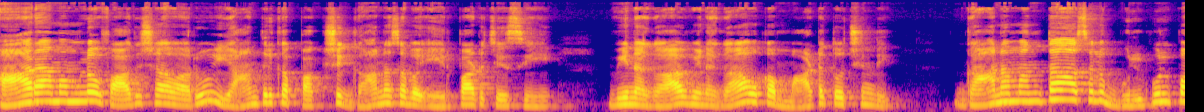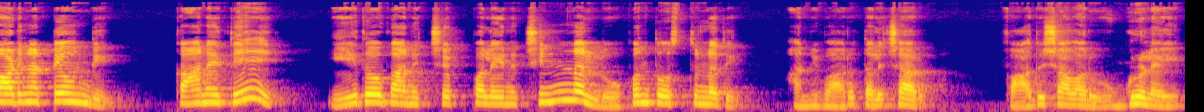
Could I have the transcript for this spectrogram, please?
ఆరామంలో ఫాదుషా వారు యాంత్రిక పక్షి గానసభ ఏర్పాటు చేసి వినగా వినగా ఒక మాట తోచింది. గానమంతా అసలు బుల్బుల్ పాడినట్టే ఉంది. కానైతే ఏదో గాని చెప్పలేని చిన్న లోపం తోస్తున్నది అని వారు తలిచారు. ఫాదుషా వారు ఉగ్రులై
